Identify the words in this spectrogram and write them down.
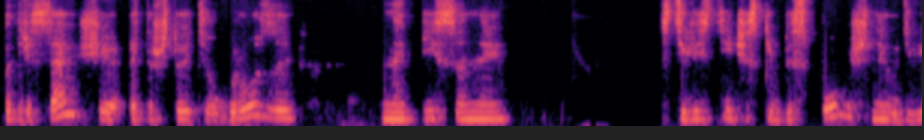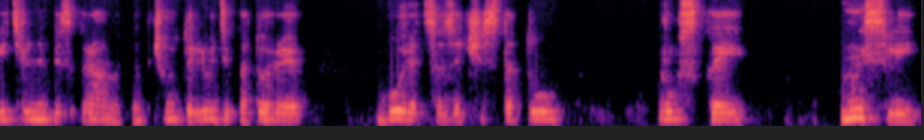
потрясающее – это что эти угрозы написаны стилистически беспомощно и удивительно безграмотно. Почему-то люди, которые борются за чистоту русской мысли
